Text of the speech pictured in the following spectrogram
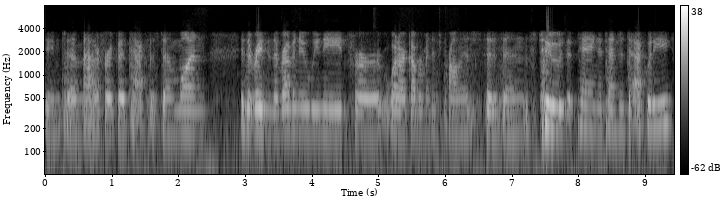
seem to matter for a good tax system. One, is it raising the revenue we need for what our government has promised citizens? Two, is it paying attention to equity?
